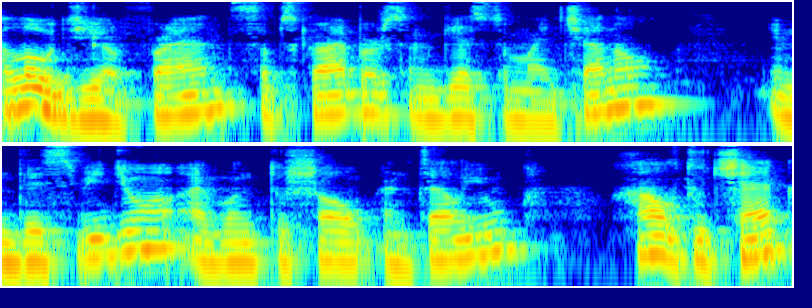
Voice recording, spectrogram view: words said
Hello dear friends, subscribers and guests to my channel. In this video I want to show and tell you how to check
